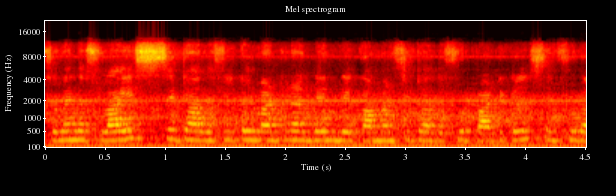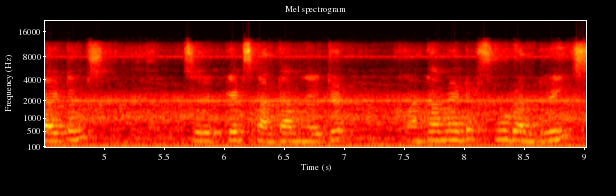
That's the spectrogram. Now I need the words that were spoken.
So when the flies sit on the fecal matter and then they come and sit on the food particles and food items, so it gets contaminated. Contaminated food and drinks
